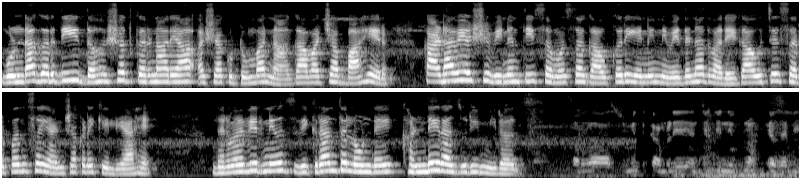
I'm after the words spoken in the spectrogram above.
गुंडागर्दी दहशत करणाऱ्या अशा कुटुंबांना गावाच्या बाहेर काढावी अशी विनंती समस्त गावकरी यांनी निवेदनाद्वारे गावचे सरपंच यांच्याकडे केली आहे. धर्मवीर न्यूज विक्रांत लोंढे खंडे राजुरी मिरज. सुमित कांबळे यांची जी निगून हत्या झाली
